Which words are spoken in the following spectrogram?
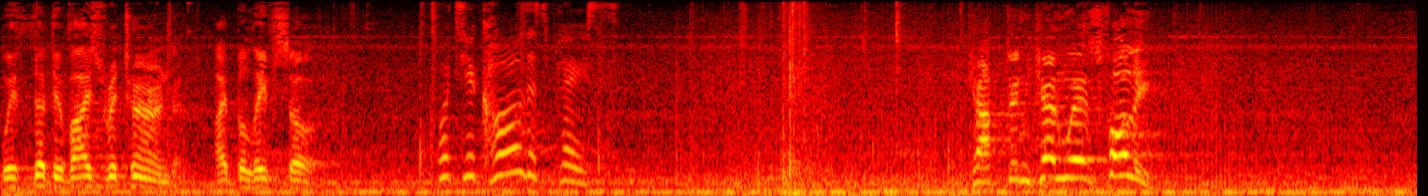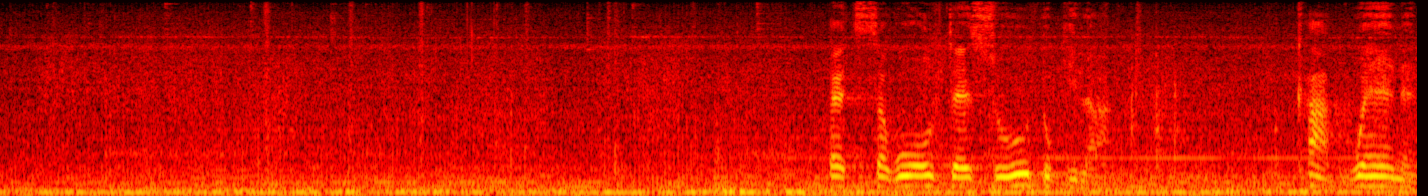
With the device returned, I believe so. What do you call this place? Captain Kenway's folly! Et sawolte su tukila. Cap wenen.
